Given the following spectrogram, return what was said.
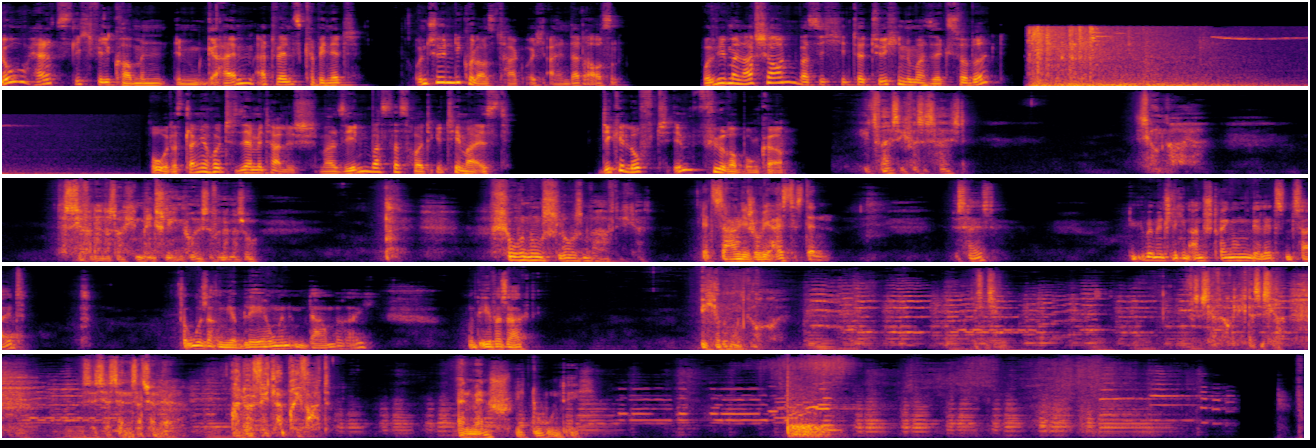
Hallo, herzlich willkommen im geheimen Adventskabinett und schönen Nikolaustag euch allen da draußen. Wollen wir mal nachschauen, was sich hinter Türchen Nummer 6 verbirgt? Oh, das klang ja heute sehr metallisch. Mal sehen, was das heutige Thema ist. Dicke Luft im Führerbunker. Jetzt weiß ich, was es heißt. Das ist ja ungeheuer. Das ist ja von einer solchen menschlichen Größe, von einer so schonungslosen Wahrhaftigkeit. Jetzt sagen die schon, wie heißt es denn? Das heißt, die übermenschlichen Anstrengungen der letzten Zeit verursachen mir Blähungen im Darmbereich. Und Eva sagt, ich habe Mundgeruch. Das ist ja, das ist ja wirklich, das ist ja Das ist ja sensationell. Adolf Hitler privat. Ein Mensch wie du und ich.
